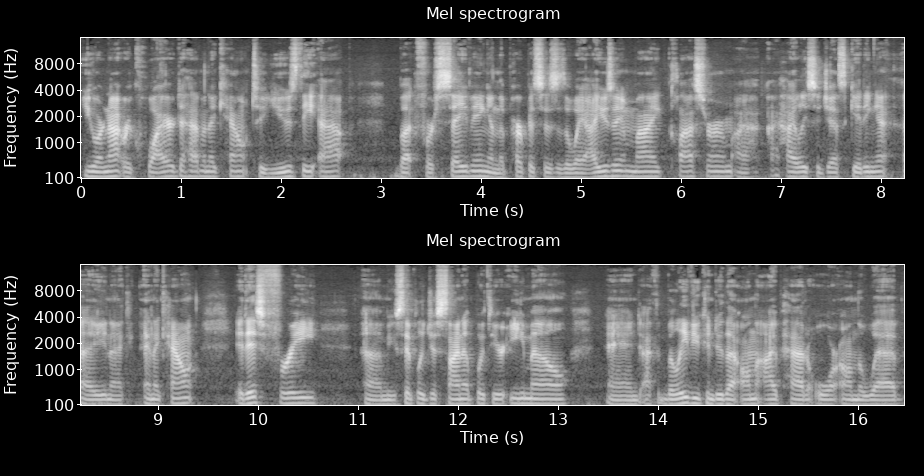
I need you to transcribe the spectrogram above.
you are not required to have an account to use the app, but for saving and the purposes of the way I use it in my classroom, I, I highly suggest getting a, a, an account. It is free. Um, you simply just sign up with your email, and I believe you can do that on the iPad or on the web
